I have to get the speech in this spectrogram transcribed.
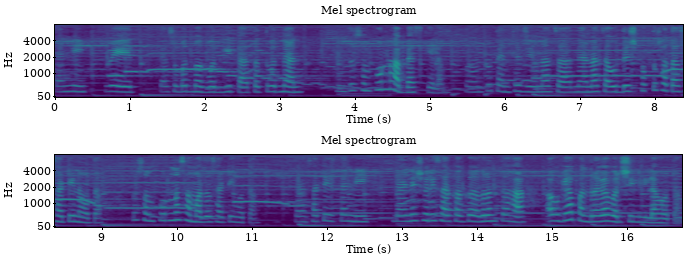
त्यांनी वेद त्यासोबत भगवद्गीता तत्वज्ञान यांचा संपूर्ण अभ्यास केला. परंतु त्यांच्या जीवनाचा ज्ञानाचा उद्देश फक्त स्वतःसाठी नव्हता तो संपूर्ण समाजासाठी होता. त्यासाठीच त्यांनी ज्ञानेश्वरी सारखा ग्रंथ हा अवघ्या पंधराव्या वर्षी लिहिला होता.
